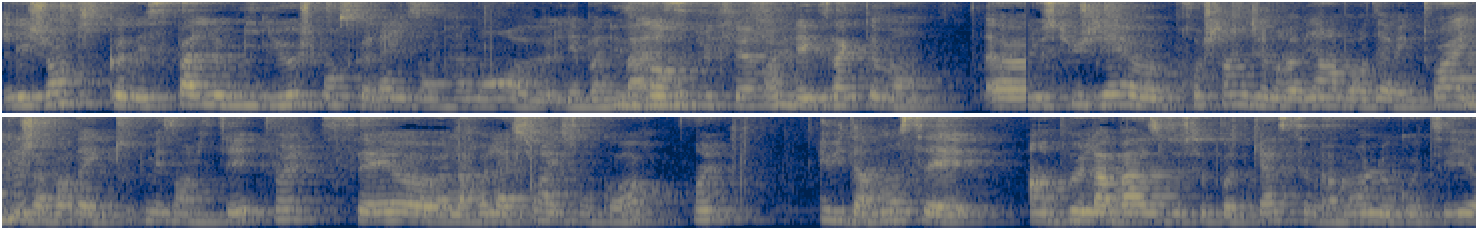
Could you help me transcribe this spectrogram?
les gens qui connaissent pas le milieu, je pense que là ils ont vraiment les bonnes bases. Ils plus clair, Exactement. Euh, le sujet euh, prochain que j'aimerais bien aborder avec toi et que mhm. j'aborde avec toutes mes invités, c'est euh, la relation avec son corps. Évidemment, c'est un peu la base de ce podcast, c'est vraiment le côté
